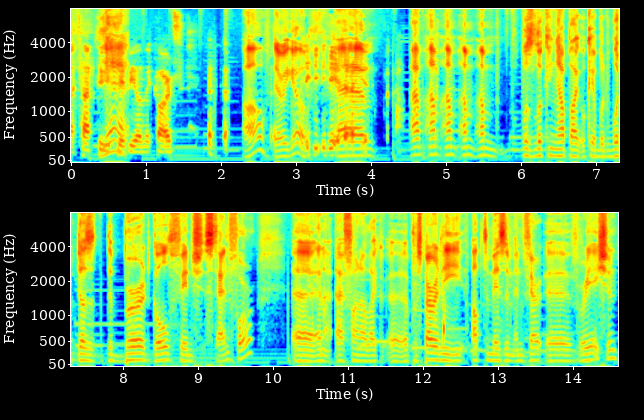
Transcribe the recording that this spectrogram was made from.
a tattoo yeah. maybe on the cards. oh, there we go. yeah. um, I'm, I'm, I'm, I'm, I'm, was looking up like, okay, but what does the bird goldfinch stand for? Uh, and I, I, found out like uh, prosperity, optimism, and ver- uh, variation.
